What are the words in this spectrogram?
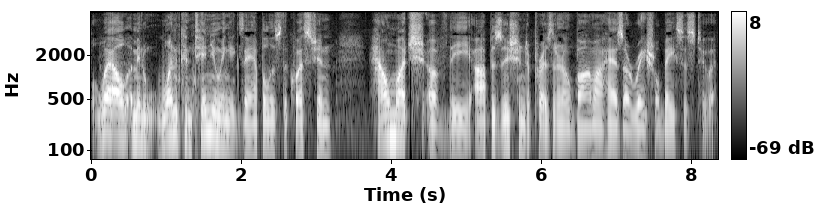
Well, I mean, one continuing example is the question how much of the opposition to President Obama has a racial basis to it?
